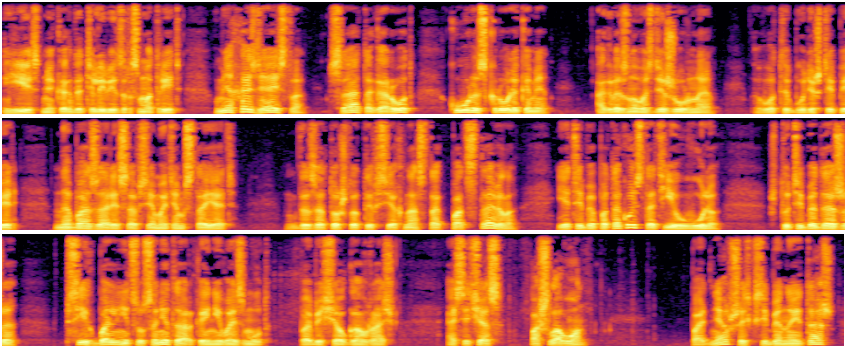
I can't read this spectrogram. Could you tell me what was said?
«Есть мне когда телевизор смотреть. У меня хозяйство». Сад, огород, куры с кроликами, — огрызнулась дежурная. Вот и будешь теперь на базаре со всем этим стоять. Да за то, что ты всех нас так подставила, я тебя по такой статье уволю, что тебя даже в психбольницу санитаркой не возьмут, — пообещал главврач. А сейчас пошла вон. Поднявшись к себе на этаж,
